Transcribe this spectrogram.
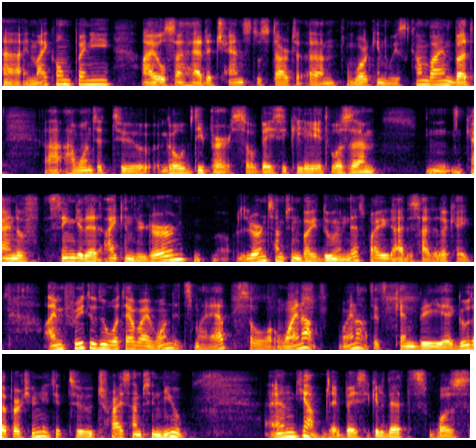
uh, in my company, I also had a chance to start um, working with Combine, but uh, I wanted to go deeper. So basically, it was a um, kind of thing that I can learn learn something by doing. That's why I decided, okay, I'm free to do whatever I want. It's my app, so why not? Why not? It can be a good opportunity to try something new. And yeah, they basically that was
